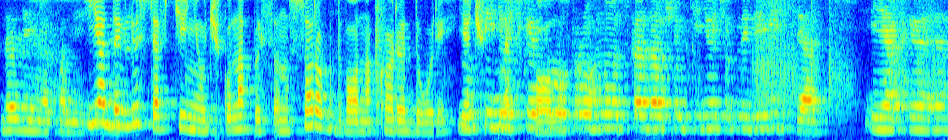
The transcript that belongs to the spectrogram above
давлення понижене. Я дивлюся в тінючку, написано 42 на коридорі. Я ну, чуть не впала. прогноз сказав, що в тіньочок не дивіться, і як е,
